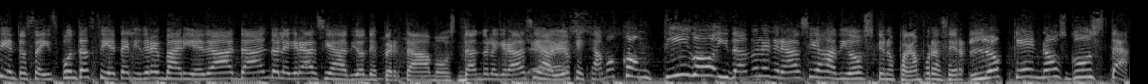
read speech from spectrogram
El nuevo Sol 106.7, líder en variedad, dándole gracias a Dios despertamos, dándole gracias a Dios que estamos contigo y dándole gracias a Dios que nos pagan por hacer lo que nos gusta.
